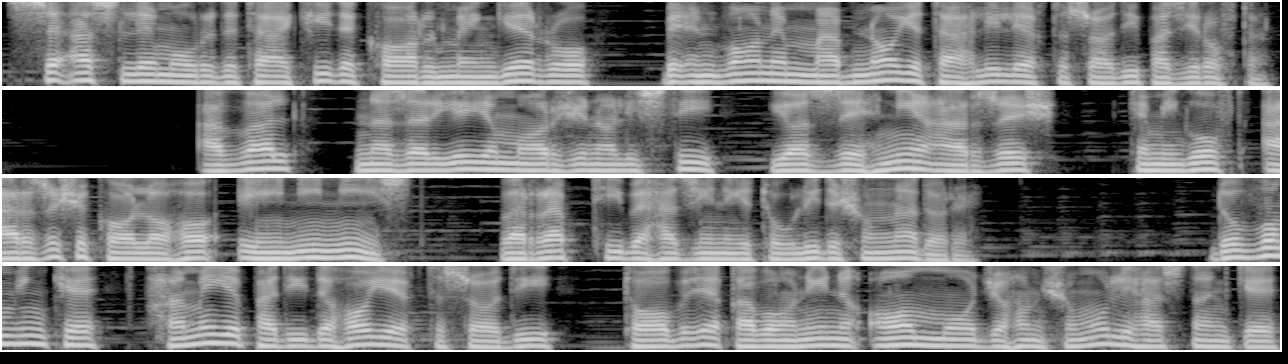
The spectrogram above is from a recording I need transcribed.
سه اصل مورد تأکید کارل منگر رو به عنوان مبنای تحلیل اقتصادی پذیرفتند. اول نظریه مارژینالیستی یا ذهنی ارزش که می گفت ارزش کالاها عینی نیست و ربطی به هزینه تولیدشون نداره. دوم اینکه همه پدیده های اقتصادی تابع قوانین عام و جهان شمولی هستند که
